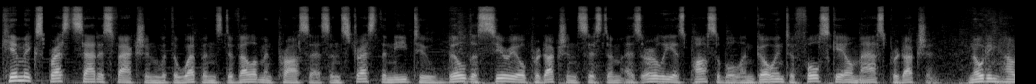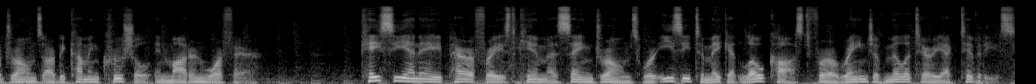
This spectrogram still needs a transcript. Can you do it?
Kim expressed satisfaction with the weapon's development process and stressed the need to build a serial production system as early as possible and go into full-scale mass production, noting how drones are becoming crucial in modern warfare. KCNA paraphrased Kim as saying drones were easy to make at low cost for a range of military activities.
